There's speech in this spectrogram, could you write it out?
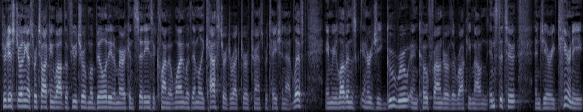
If you're just joining us, we're talking about the future of mobility in American cities at Climate One with Emily Castor, Director of Transportation at Lyft, Amory Lovins, Energy Guru and co founder of the Rocky Mountain Institute, and Gerry Tierney,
